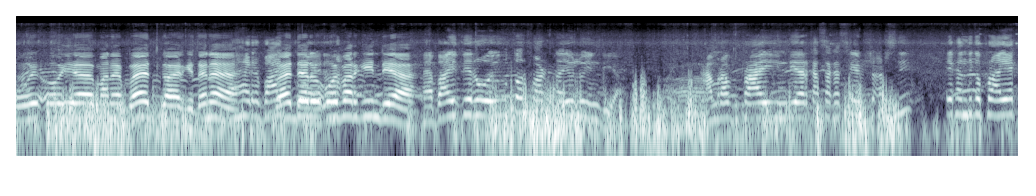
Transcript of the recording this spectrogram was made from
ওই ওই মানে বৈদ কয় আর কি তাই না? হ্যাঁ রে, বৈদ বৈদের কয়, ওই পার কি ইন্ডিয়া। হ্যাঁ বাইদের ওই উত্তর পার্টটাই হলো ইন্ডিয়া। আমরা প্রায় ইন্ডিয়ার কাছাকাছি আসছি। এখান থেকে প্রায় এক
